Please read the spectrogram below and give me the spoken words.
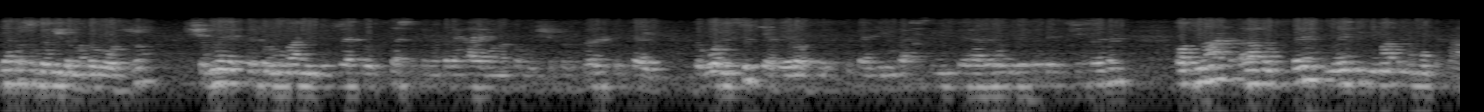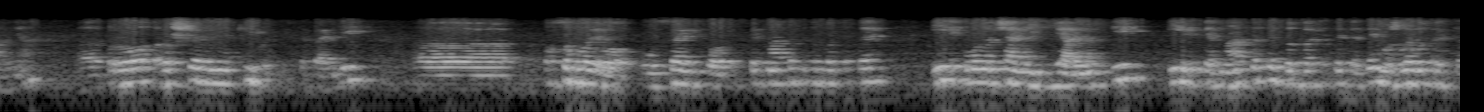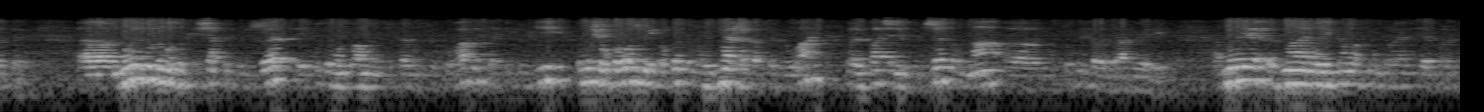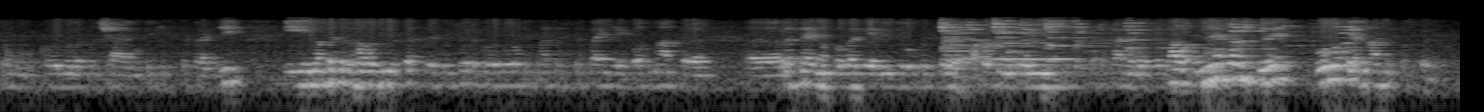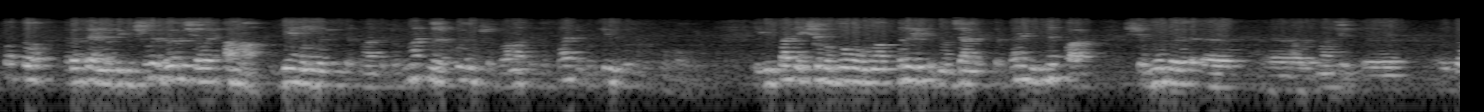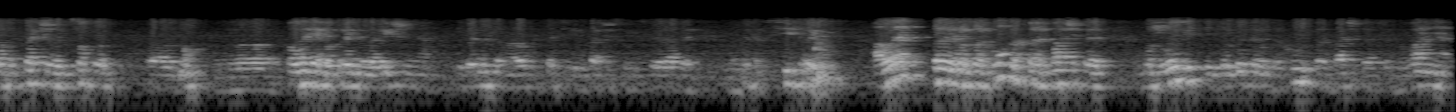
Я просто до відома доводжу, що ми при формуванні бюджету все ж таки наполягаємо на тому, щоб зберегти цей доволі суттєвий розмір стипендії Мукачівської міської ради розмірі 3 тисячі гривень. Однак разом з тим ми підніматимемо питання е, про розширення кількості стипендій, е, особливо у середньо з 15 до 20 і у навчальній діяльності і з 15 до 25, можливо 30. Е, Ми будемо захищати бюджет і будемо з вами цю тему спілкуватися і тоді, тому що в положенні прописано в межах асигнувань, передбачених бюджетом на е, наступний календарний рік. Ми знаємо, яка у нас конкуренція при тому, коли ми визначаємо кількість стипендій. І, наприклад, галузі мистецтва і культури, коли було 15 стипендій, однак е, ретельно колегія відділу культури, не завжди було 15 по списку. Тобто ретельно підійшли, вивчили, ага, є можливість 15, однак ми рахуємо, що 12 достатньо, бо ці не заслуговувати. І відтак, якщо би було у нас 30 навчальних стипендій, не факт, що ми би, е, е, значить, е, забезпечили високо, е, ну, колегія би прийняла рішення і винесла на розгляд сесії міської ради, всі три. Але при розрахунках передбачити можливість і зробити розрахунок, передбачити асигнування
